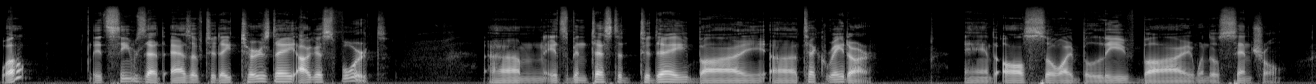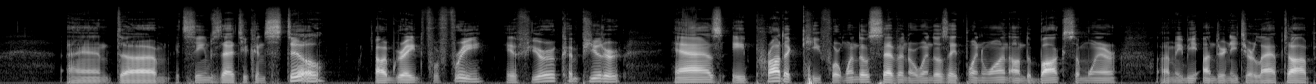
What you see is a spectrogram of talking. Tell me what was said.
well, it seems that as of today, Thursday, August 4th, um, it's been tested today by uh, TechRadar and also, I believe, by Windows Central. And um, it seems that you can still upgrade for free if your computer has a product key for Windows 7 or Windows 8.1 on the box somewhere, uh, maybe underneath your laptop,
